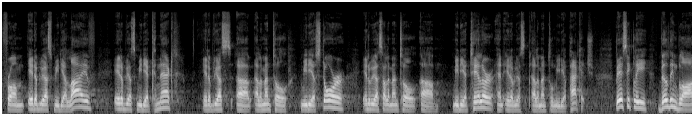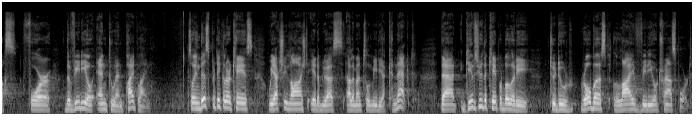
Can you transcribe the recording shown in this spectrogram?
from AWS Media Live, AWS Media Connect, AWS uh, Elemental Media Store, AWS Elemental uh, Media Tailor, and AWS Elemental Media Package, basically building blocks for the video end-to-end pipeline. So in this particular case, we actually launched AWS Elemental Media Connect that gives you the capability to do robust live video transport.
